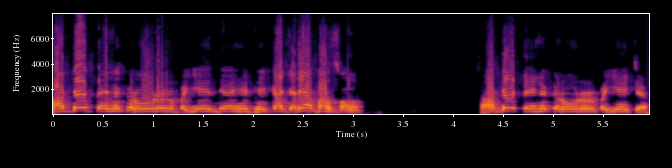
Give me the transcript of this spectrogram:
3.5 ਕਰੋੜ ਰੁਪਏ ਤੇ ਇਹ ਠੇਕਾ ਚੜਿਆ ਪਰਸੋਂ। 3.5 ਕਰੋੜ ਰੁਪਏ ਚ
